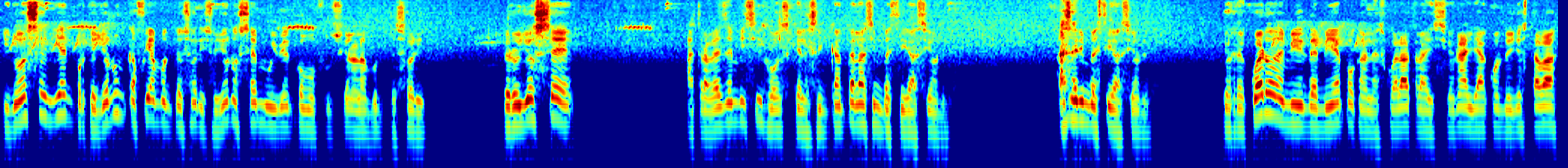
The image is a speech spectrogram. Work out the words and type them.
y no sé bien porque yo nunca fui a Montessori, yo no sé muy bien cómo funciona la Montessori, pero yo sé a través de mis hijos que les encantan las investigaciones, hacer investigaciones. Yo recuerdo de mi, de mi época en la escuela tradicional, ya cuando yo estaba,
